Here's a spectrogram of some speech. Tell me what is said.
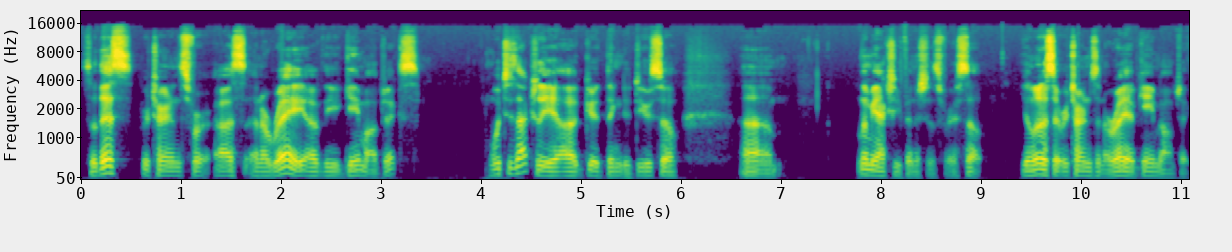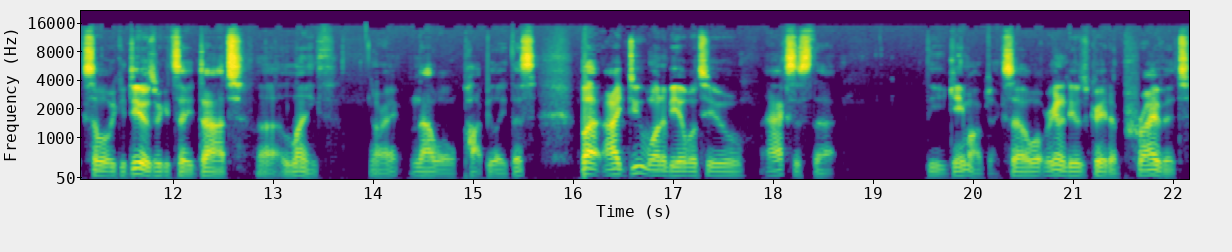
So this returns for us an array of the game objects, which is actually a good thing to do. So um, let me actually finish this first. So you'll notice it returns an array of game objects. So what we could do is we could say dot uh, length. All right, now we'll populate this. But I do want to be able to access that, the game object. So what we're going to do is create a private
